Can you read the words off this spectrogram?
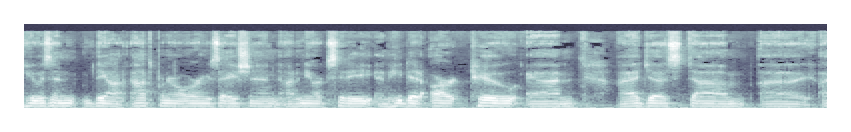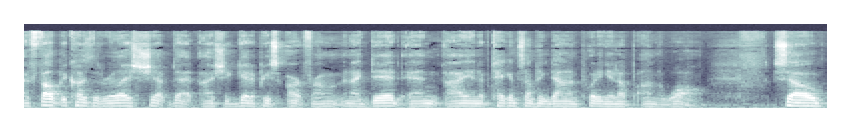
he was in the entrepreneur organization out of New York City, and he did art too. And I just um, I, I felt because of the relationship that I should get a piece of art from him, and I did. And I ended up taking something down and putting it up on the wall. So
